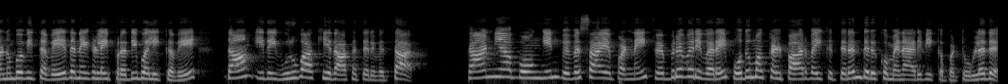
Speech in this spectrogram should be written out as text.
அனுபவித்த வேதனைகளை பிரதிபலிக்கவே தாம் இதை உருவாக்கியதாக தெரிவித்தார். தான்யா போங்கின் விவசாய பண்ணை பிப்ரவரி வரை பொதுமக்கள் பார்வைக்கு திறந்திருக்கும் என அறிவிக்கப்பட்டுள்ளது.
